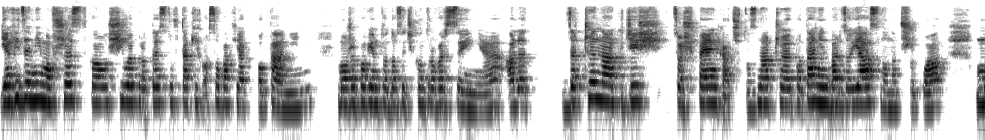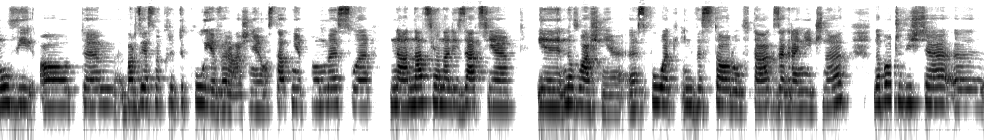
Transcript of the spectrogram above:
Ja widzę mimo wszystko siłę protestu w takich osobach jak Potanin, może powiem to dosyć kontrowersyjnie, ale zaczyna gdzieś coś pękać. To znaczy, Potanin bardzo jasno na przykład mówi o tym, bardzo jasno krytykuje wyraźnie ostatnie pomysły na nacjonalizację no właśnie, e, spółek inwestorów tak, zagranicznych, no bo oczywiście e, e,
